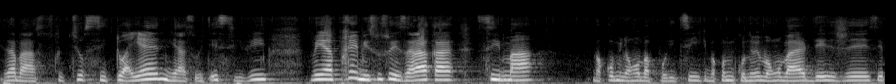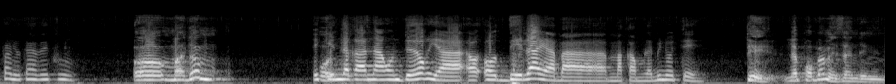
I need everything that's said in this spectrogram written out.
Il y a une structure citoyenne, il y a la société civile. Mais après, il y a SIMA, il y a politique, il y a DG. Ce n'est pas le cas avec vous. Euh, madame. Et qu'il y a en dehors, il y a au-delà, il y a ma communauté. Le problème est indéniable.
